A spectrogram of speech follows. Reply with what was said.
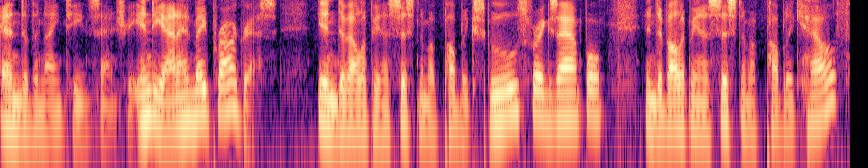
end of the 19th century. Indiana had made progress in developing a system of public schools, for example, in developing a system of public health.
